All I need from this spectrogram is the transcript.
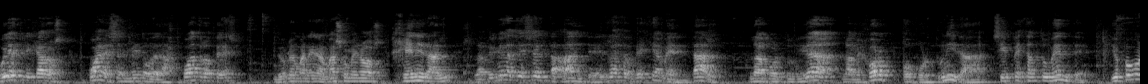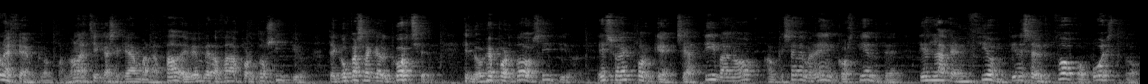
Voy a explicaros cuál es el método de las cuatro T's de una manera más o menos general. La primera T es el talante, es la estrategia mental. La oportunidad, la mejor oportunidad, siempre está en tu mente. Yo os pongo un ejemplo. Cuando una chica se queda embarazada y ve embarazadas por todos sitios, te compras aquel coche y lo ves por todos sitios. Eso es porque se activa, ¿no? Aunque sea de manera inconsciente, tienes la atención, tienes el foco puesto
